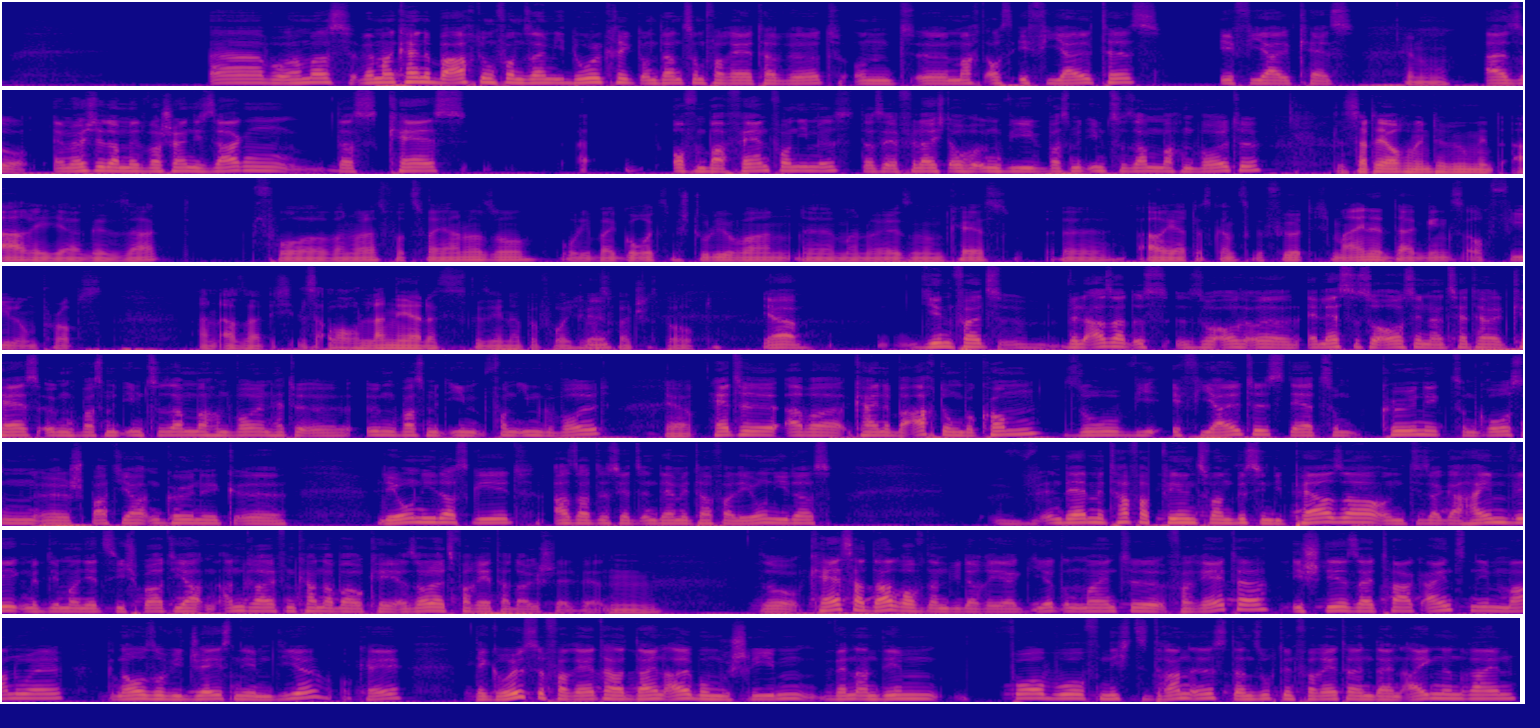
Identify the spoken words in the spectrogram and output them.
ah, wo haben wir's? Wenn man keine Beachtung von seinem Idol kriegt und dann zum Verräter wird und äh, macht aus Ephialtes Ephialkes. Genau. Also, er möchte damit wahrscheinlich sagen, dass Cass äh, offenbar Fan von ihm ist, dass er vielleicht auch irgendwie was mit ihm zusammen machen wollte. Das hat er auch im Interview mit Aria gesagt. Vor, wann war das? Vor zwei Jahren oder so, wo die bei Gorix im Studio waren, äh, Manuelsen und Case. Äh, Aria hat das Ganze geführt. Ich meine, da ging es auch viel um Props an Azad. Ich, ist aber auch lange her, dass ich es gesehen habe, bevor ich Okay. was Falsches behaupte. Ja, jedenfalls will Azad es so aus, oder er lässt es so aussehen, als hätte halt Cass irgendwas mit ihm zusammen machen wollen, hätte äh, irgendwas mit ihm von ihm gewollt, Ja. hätte aber keine Beachtung bekommen, so wie Ephialtes, der zum König, zum großen äh, Spartiatenkönig äh, Leonidas geht. Azad ist jetzt in der Metapher Leonidas. In der Metapher fehlen zwar ein bisschen die Perser und dieser Geheimweg, mit dem man jetzt die Spartiaten angreifen kann, aber okay, er soll als Verräter dargestellt werden. Mhm. So, Cass hat darauf dann wieder reagiert und meinte, Verräter, ich stehe seit Tag 1 neben Manuel, genauso wie Jace neben dir, okay. Der größte Verräter hat dein Album geschrieben, wenn an dem Vorwurf nichts dran ist, dann such den Verräter in deinen eigenen rein,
